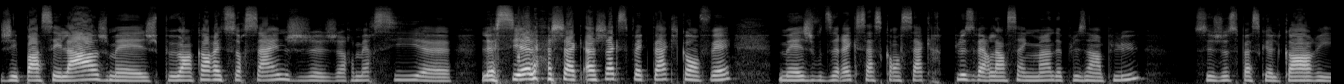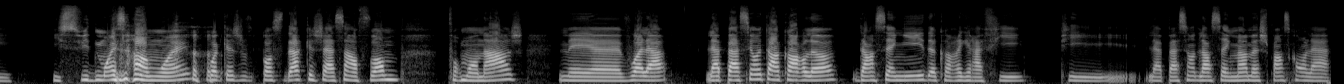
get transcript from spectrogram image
j'ai passé l'âge, mais je peux encore être sur scène. Je, remercie euh, le ciel à chaque, à chaque spectacle qu'on fait, mais je vous dirais que ça se consacre plus vers l'enseignement de plus en plus. C'est juste parce que le corps est il suit de moins en moins, quoique je considère que je suis assez en forme pour mon âge. Mais euh, voilà, la passion est encore là, d'enseigner, de chorégraphier. Puis la passion de l'enseignement, mais ben, je pense qu'on l'a,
